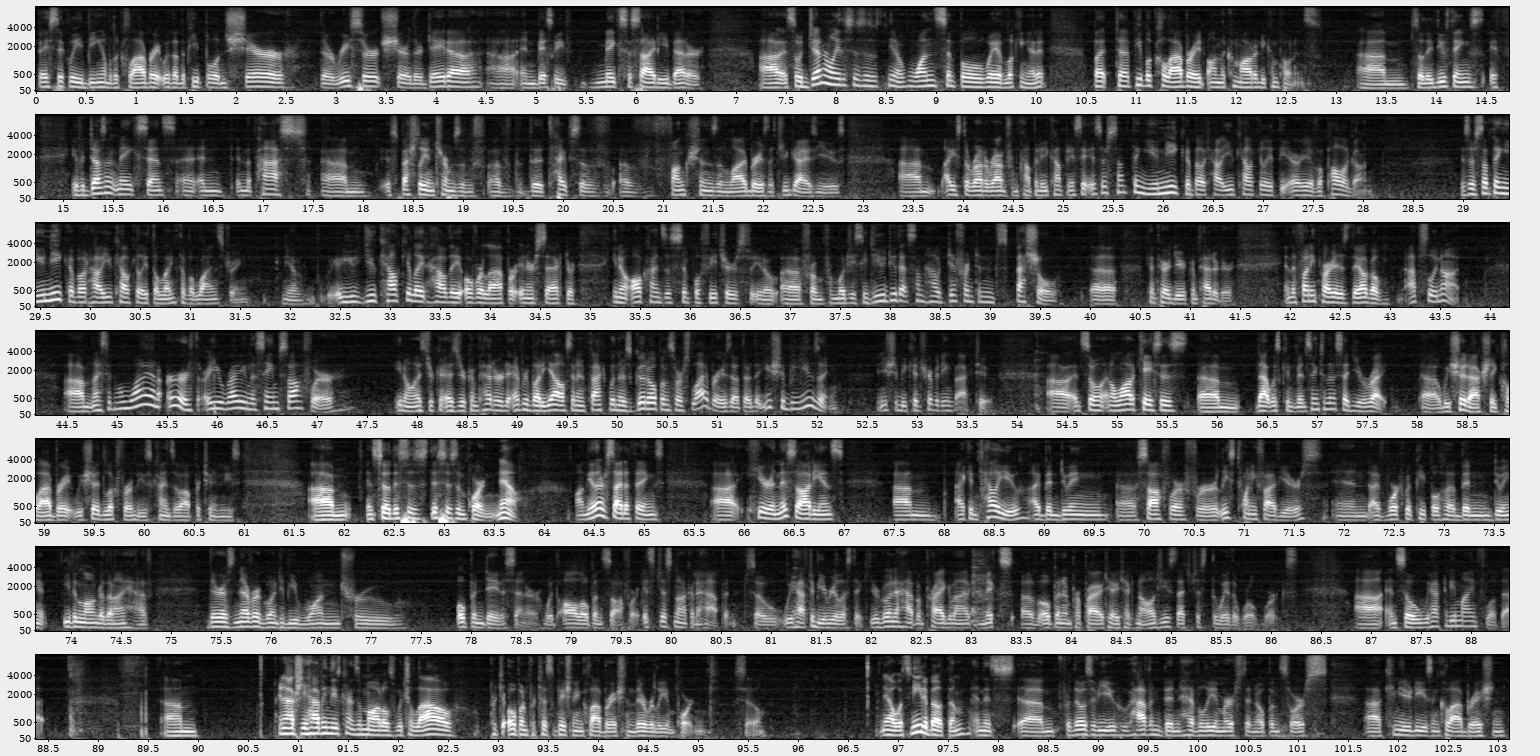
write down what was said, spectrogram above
basically being able to collaborate with other people and share their research, share their data, uh, and basically make society better. Uh, so generally this is a, you know, one simple way of looking at it, but uh, people collaborate on the commodity components. Um, so they do things, if, if it doesn't make sense, and, in the past, um, especially in terms of, of the types of, of functions and libraries that you guys use, um, I used to run around from company to company and say, is there something unique about how you calculate the area of a polygon? Is there something unique about how you calculate the length of a line string? You know, you, you calculate how they overlap or intersect or, you know, all kinds of simple features, you know, uh, from, from OGC. Do you do that somehow different and special uh, compared to your competitor? And the funny part is they all go, absolutely not. Um, and I said, well, why on earth are you writing the same software, you know, as your, as your competitor to everybody else? And in fact, when there's good open source libraries out there that you should be using and you should be contributing back to. Uh, and so in a lot of cases, um, that was convincing to them. I said, you're right uh, we should actually collaborate. We should look for these kinds of opportunities. Um, and so this is, this is important. Now, on the other side of things, uh, here in this audience, um, I can tell you, I've been doing uh, software for at least 25 years, and I've worked with people who have been doing it even longer than I have. There is never going to be one true open data center with all open software. It's just not going to happen. So we have to be realistic. You're going to have a pragmatic mix of open and proprietary technologies. That's just the way the world works. Uh, and so we have to be mindful of that. Um, and actually having these kinds of models which allow open participation and collaboration, they're really important. So now what's neat about them, and this, um, for those of you who haven't been heavily immersed in open source uh, communities and collaboration,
